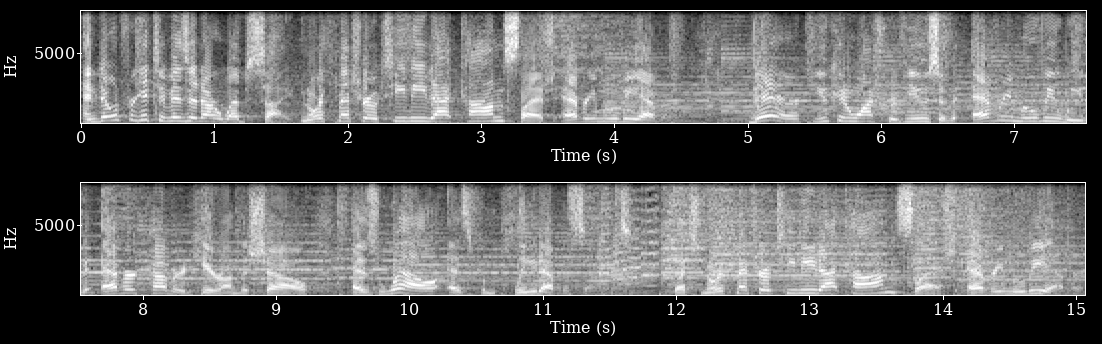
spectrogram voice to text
And don't forget to visit our website, northmetrotv.com slash everymovieever. There, you can watch reviews of every movie we've ever covered here on the show, as well as complete episodes. That's northmetrotv.com slash everymovieever.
